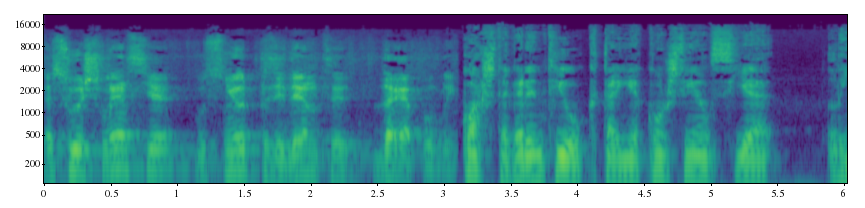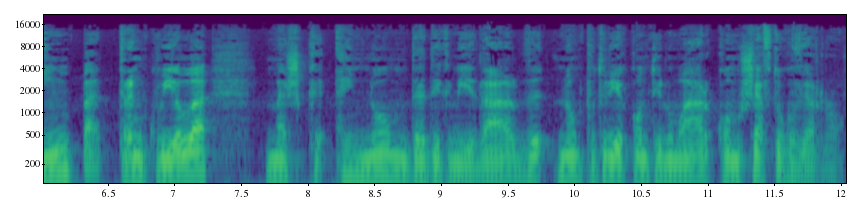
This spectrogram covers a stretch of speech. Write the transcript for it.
a Sua Excelência, o Sr. Presidente da República. Costa garantiu que tem a consciência limpa, tranquila, mas que, em nome da dignidade, não poderia continuar como chefe do governo.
